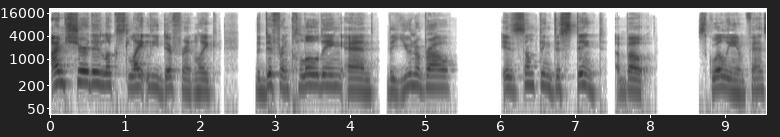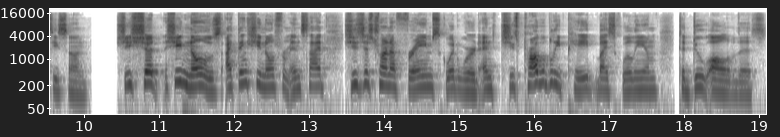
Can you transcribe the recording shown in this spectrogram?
I'm sure they look slightly different, like the different clothing and the unibrow is something distinct about Squilliam Fancy Son. She should she knows. I think she knows from inside. She's just trying to frame Squidward and she's probably paid by Squilliam to do all of this.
